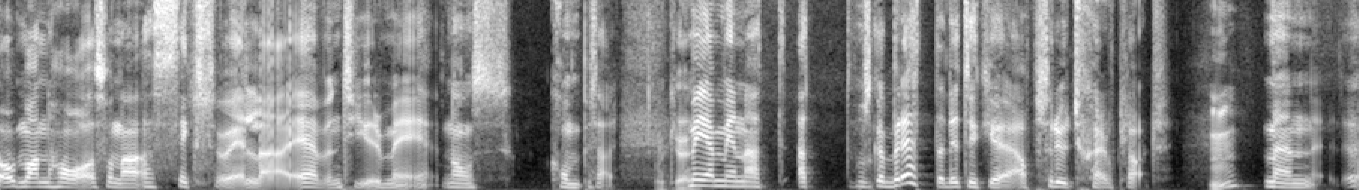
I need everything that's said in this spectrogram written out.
om man har sådana sexuella äventyr med någons kompisar. Okej. Men jag menar att, att hon ska berätta, det tycker jag är absolut självklart. Mm. Men eh,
